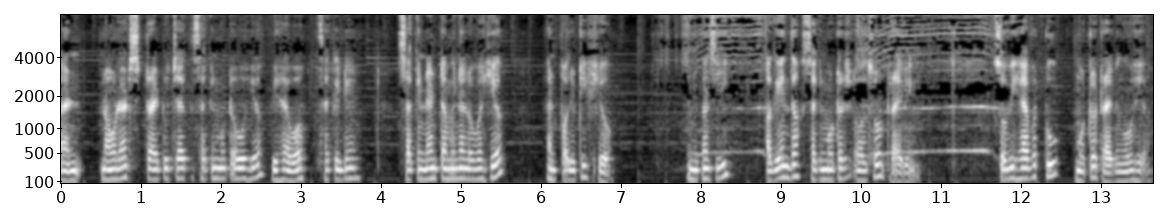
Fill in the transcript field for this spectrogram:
And now let's try to check the second motor over here. We have a second end second end terminal over here and positive here. And you can see again the second motor is also driving. So we have a two motor driving over here.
